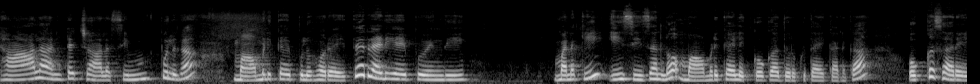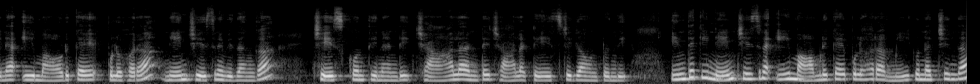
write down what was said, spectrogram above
చాలా అంటే చాలా సింపుల్గా మామిడికాయ పులిహోర అయితే రెడీ అయిపోయింది. మనకి ఈ సీజన్లో మామిడికాయలు ఎక్కువగా దొరుకుతాయి కనుక ఒక్కసారైనా ఈ మామిడికాయ పులిహోర నేను చేసిన విధంగా చేసుకొని తినండి. చాలా అంటే చాలా టేస్టీగా ఉంటుంది. ఇంతకీ నేను చేసిన ఈ మామిడికాయ పులిహోర మీకు నచ్చిందా?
